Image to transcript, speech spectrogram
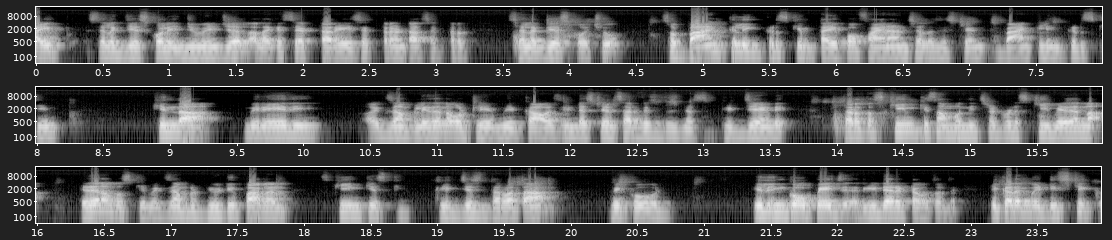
టైప్ సెలెక్ట్ చేసుకోవాలి ఇండివిజువల్ అలాగే సెక్టర్ ఏ సెక్టర్ అంటే ఆ సెక్టర్ సెలెక్ట్ చేసుకోవచ్చు. So bank linked scheme type of financial assistant bank linked scheme కింద మీరు ఏది ఎగ్జాంపుల్ ఏదైనా ఒకటి క్లియర్ మీకు కావాల్సిన ఇండస్ట్రియల్ సర్వీస్ బిజినెస్ క్లిక్ చేయండి. తర్వాత స్కీమ్కి సంబంధించినటువంటి స్కీమ్ ఏదైనా ఏదైనా ఒక స్కీమ్ ఎగ్జాంపుల్ బ్యూటీ పార్లర్ స్కీమ్కి క్లిక్ చేసిన తర్వాత మీకు ఇది ఇంకో పేజ్ రీడైరెక్ట్ అవుతుంది. ఇక్కడ మీ డిస్టిక్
